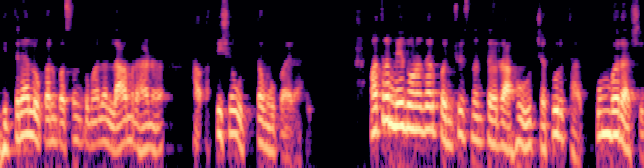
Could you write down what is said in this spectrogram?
भित्र्या लोकांपासून तुम्हाला लांब राहणं हा अतिशय उत्तम उपाय राहील. मात्र मे दोन हजार पंचवीस नंतर राहू चतुर्थात कुंभ राशीत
